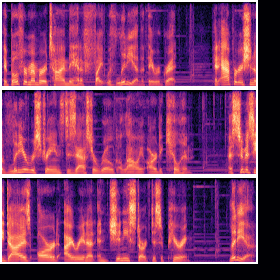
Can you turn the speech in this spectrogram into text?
They both remember a time they had a fight with Lydia that they regret. An apparition of Lydia restrains Disaster Rogue, allowing Ard to kill him. As soon as he dies, Ard, Irina, and Ginny start disappearing. Lydia,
